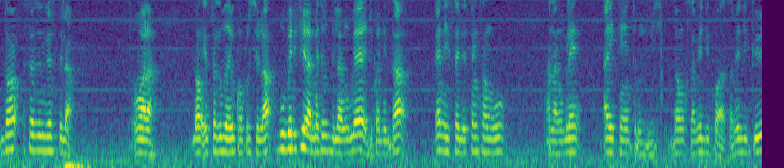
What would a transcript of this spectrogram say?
dans ces universités là voilà donc, j'espère que vous avez compris cela. Pour vérifier la maîtrise de l'anglais du candidat, un essai de 500 mots en anglais a été introduit. Donc, ça veut dire quoi? Ça veut dire que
